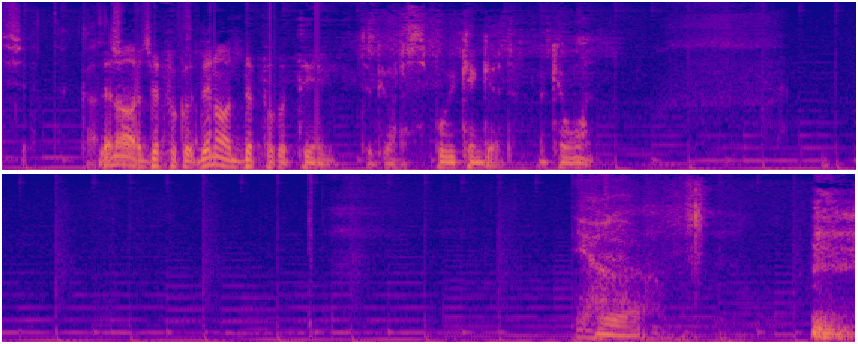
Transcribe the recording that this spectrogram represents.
Shit. They're not a difficult. They're not a difficult team, to be honest. But we can get. We can win. Yeah. Yeah.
